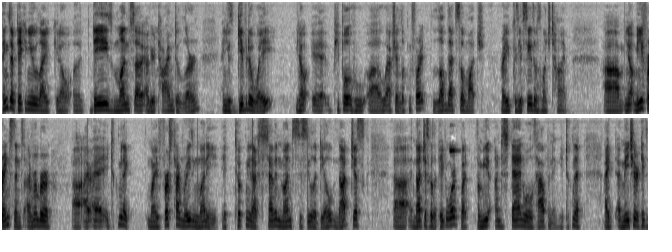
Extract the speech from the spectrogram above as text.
things that have taken you like you know uh, days months uh, of your time to learn and you give it away. You know uh, people who uh, who actually are looking for it love that so much right? Because you've saved them so much time. Um, you know me for instance i remember uh, I, I, it took me like my first time raising money it took me like seven months to seal a deal not just not just because of paperwork but for me to understand what was happening. It took me that I, I made sure to take the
